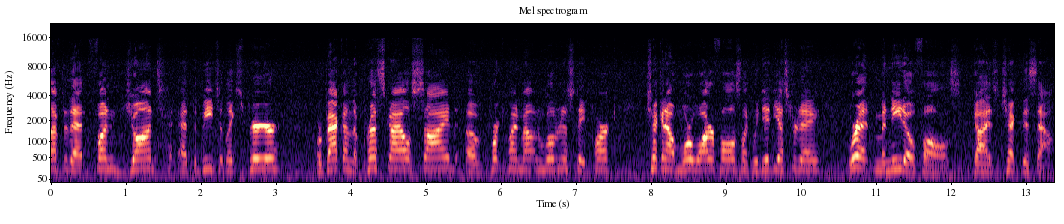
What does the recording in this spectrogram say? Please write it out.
after that fun jaunt at the beach at Lake Superior, we're back on the Presque Isle side of Porcupine Mountain Wilderness State Park, checking out more waterfalls like we did yesterday. We're at Manido Falls. Guys, check this out.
